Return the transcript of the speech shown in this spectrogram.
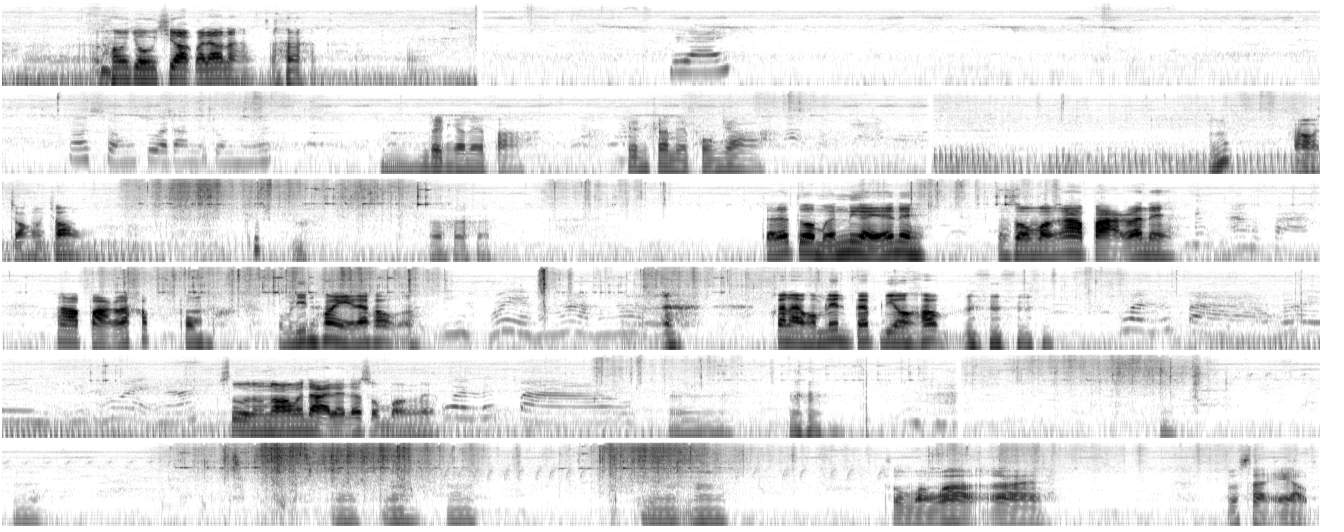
น้องจูงเชือกไปแล้วนะ มีไรก็ สองตัวดำอยู่ตรงนี้ เล่นกันในป่า เล่นกันในพงหญ้าหืมอ้าวจ้องจ้องคึบแต่ละตัวเหมือนเหนื่อยนะเนี่ยสมหวังอ้าปากแล้วเนี่ยอ้าวปากอ้าปากแล้วครับ ผมผมลิ้นห้อยแล้วครับยิงห้อยข้างหน้าข้างหน้าขนาดผมเล่นแป๊บเดียวครับ อ้วนหรือเปล่าก็เลยยืนห้อยนะ สู้น้องๆไม่ได้เลยแล้วสมหวังเลยอ้วนหรือเปล่าเอออืมอืมอืมอืมอืมสมหวังว่าไอ้เราใส่แอบ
